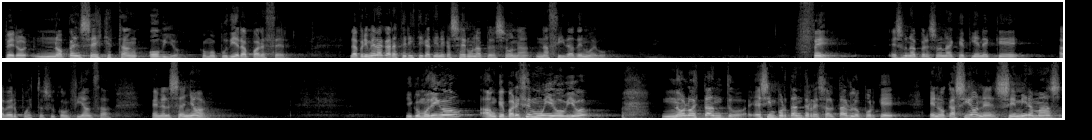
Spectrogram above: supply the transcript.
pero no penséis que es tan obvio como pudiera parecer. La primera característica tiene que ser una persona nacida de nuevo. Fe es una persona que tiene que haber puesto su confianza en el Señor. Y como digo, aunque parece muy obvio, no lo es tanto. Es importante resaltarlo porque en ocasiones se mira más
